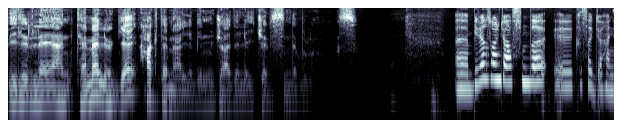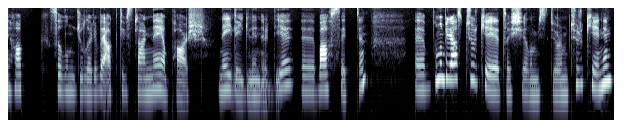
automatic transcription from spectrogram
belirleyen temel öge hak temelli bir mücadele içerisinde bulunulması. Ee, biraz önce aslında e, kısaca hani hak savunucuları ve aktivistler ne yapar, neyle ilgilenir diye e, bahsettin. E, bunu biraz Türkiye'ye taşıyalım istiyorum. Türkiye'nin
